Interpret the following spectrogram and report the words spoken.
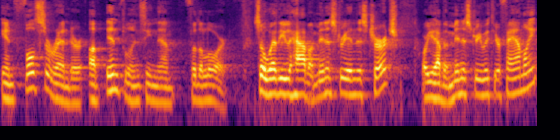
in full surrender of influencing them for the Lord. So, whether you have a ministry in this church, or you have a ministry with your family,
